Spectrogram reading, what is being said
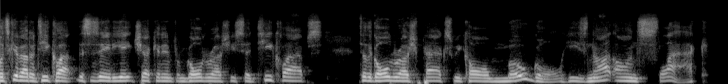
Let's give out a T clap. This is 88 checking in from Gold Rush. He said T claps to the Gold Rush packs we call Mogul. He's not on Slack.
